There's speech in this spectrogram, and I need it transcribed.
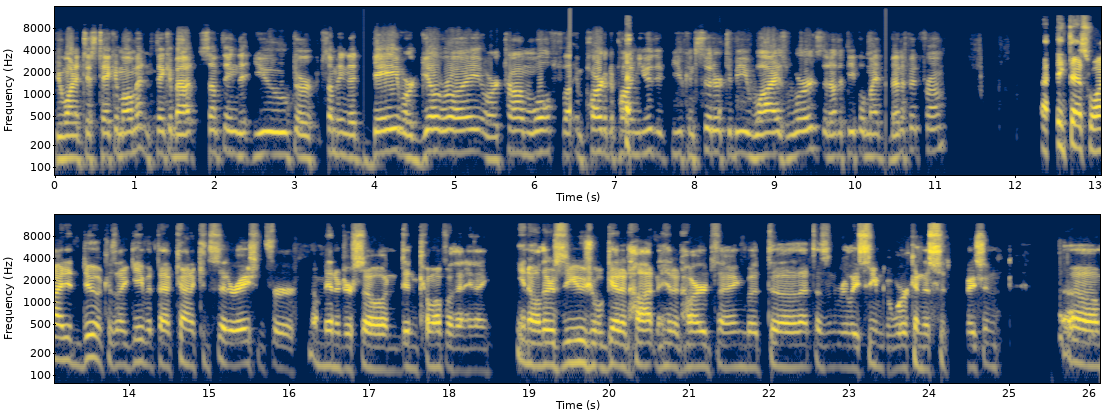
Do you want to just take a moment and think about something that you or something that Dave or Gilroy or Tom Wolf uh, imparted upon you that you consider to be wise words that other people might benefit from? I think that's why I didn't do it because I gave it that kind of consideration for a minute or so and didn't come up with anything you know, there's the usual get it hot and hit it hard thing, but uh, that doesn't really seem to work in this situation. Um,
